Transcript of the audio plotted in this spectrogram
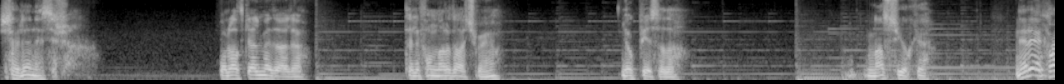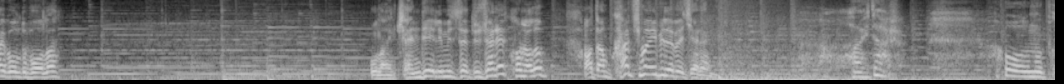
Söyle Nezir. Murat gelmedi hala. Telefonları da açmıyor. Yok piyasada. Nasıl yok ya? Nereye kayboldu bu oğlan? Ulan kendi elimizde düzenek kuralım. Adam kaçmayı bile beceremiyor. Haydar, oğlumu bul.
